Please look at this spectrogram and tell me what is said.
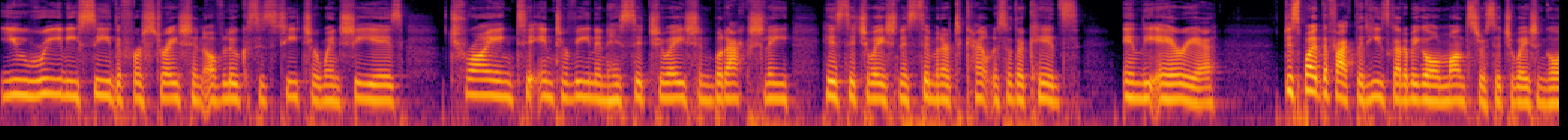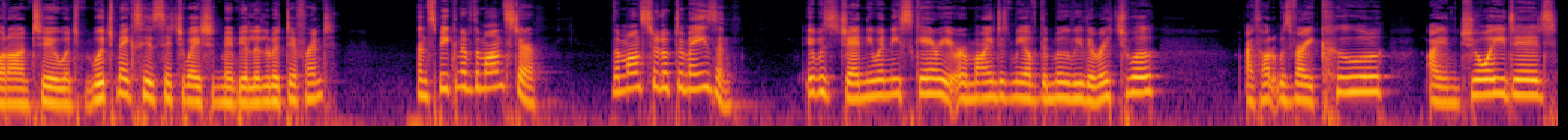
you really see the frustration of Lucas's teacher when she is trying to intervene in his situation, but actually his situation is similar to countless other kids in the area. Despite the fact that he's got a big old monster situation going on too, which which makes his situation maybe a little bit different. And speaking of the monster, the monster looked amazing. It was genuinely scary. It reminded me of the movie The Ritual. I thought it was very cool. I enjoyed it.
